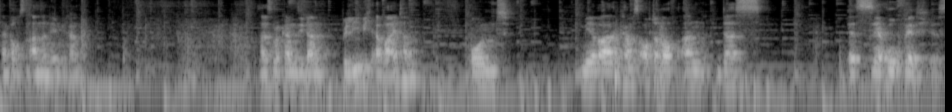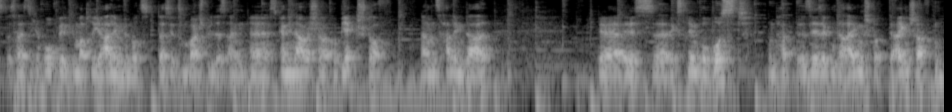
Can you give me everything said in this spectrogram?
einfach auseinandernehmen kann. Das heißt, man kann sie dann beliebig erweitern und mir war, kam es auch darauf an, dass es sehr hochwertig ist. Das heißt, ich habe hochwertige Materialien benutzt. Das hier zum Beispiel ist ein äh, skandinavischer Objektstoff namens Hallingdal. Der ist äh, extrem robust und hat äh, sehr, sehr gute Eigenschaften.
